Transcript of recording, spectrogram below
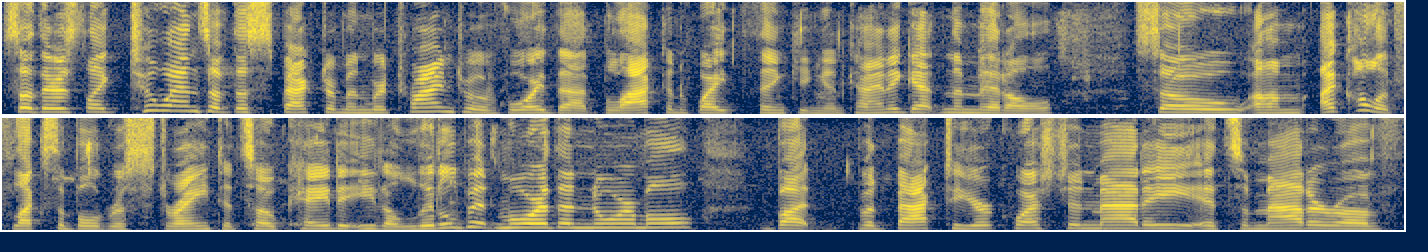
so there's like two ends of the spectrum, and we're trying to avoid that black and white thinking and kind of get in the middle. So, um, I call it flexible restraint. It's okay to eat a little bit more than normal, but but back to your question, Maddie, it's a matter of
